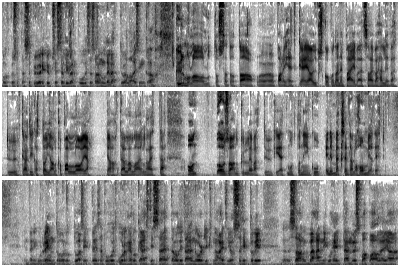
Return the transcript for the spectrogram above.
Oletko se tässä pyörityksessä Liverpoolissa saanut levättyä laisinkaan? Kyllä mulla on ollut tuossa tota, pari hetkeä ja yksi kokonainen päivä, että sai vähän levättyä. Käytiin katsoa jalkapalloa ja, ja tällä lailla, että on, on saanut kyllä levättyykin, että, mutta niin kuin, enemmäkseen täällä on hommia tehty entä niin kuin rentouduttua sitten? Sä puhuit urheilukästissä, että oli tämä Nordic Night, jossa sitten oli saanut vähän niin kuin heittää myös vapaalle ja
